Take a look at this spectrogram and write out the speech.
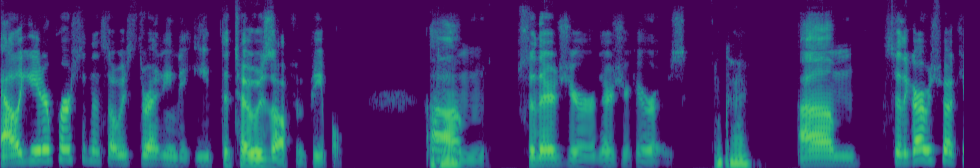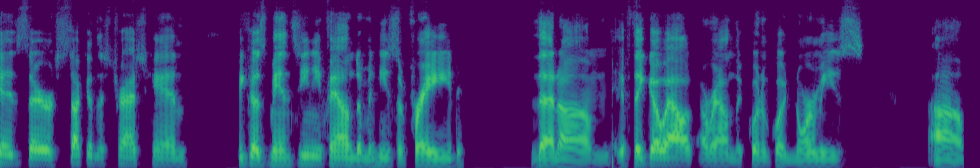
alligator person that's always threatening to eat the toes off of people. Mhm. Um, so there's your there's your heroes. Okay. Um, so the garbage pail kids, they're stuck in this trash can because Manzini found them, and he's afraid that um if they go out around the quote unquote normies, um,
